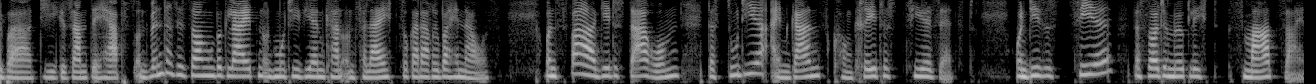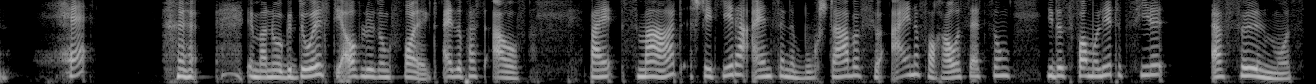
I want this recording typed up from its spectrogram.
über die gesamte Herbst- und Wintersaison begleiten und motivieren kann und vielleicht sogar darüber hinaus. Und zwar geht es darum, dass du dir ein ganz konkretes Ziel setzt. Und dieses Ziel, das sollte möglichst smart sein. Hä? Immer nur Geduld, die Auflösung folgt. Also passt auf. Bei SMART steht jeder einzelne Buchstabe für eine Voraussetzung, die das formulierte Ziel erfüllen muss,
